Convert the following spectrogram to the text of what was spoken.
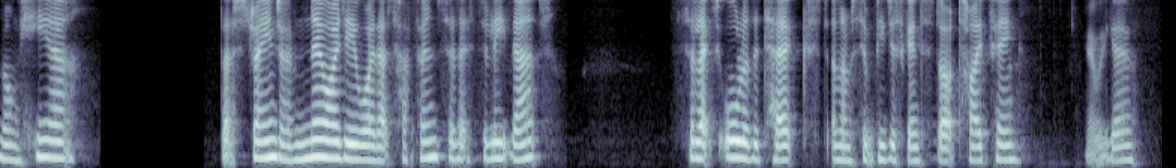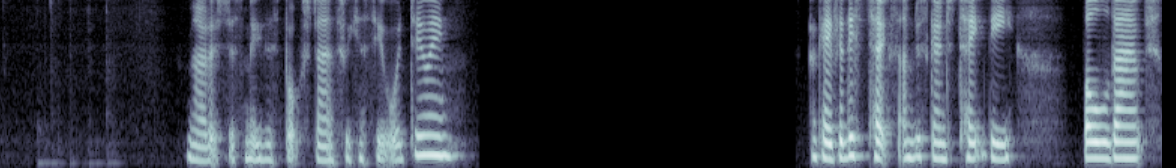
along here. That's strange. I have no idea why that's happened. So let's delete that. Select all of the text and I'm simply just going to start typing. There we go. Now let's just move this box down so we can see what we're doing. Okay, for this text, I'm just going to take the bold out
